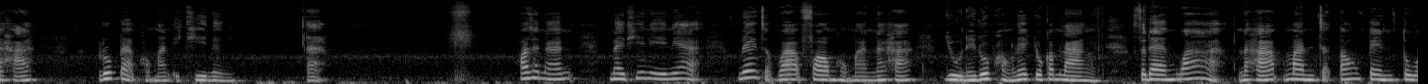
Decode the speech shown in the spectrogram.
นะคะ รูปแบบของมันอีกทีหนึ่งอะเพราะฉะนั้นในที่นี้เนี่ย เนื่องจากว่าฟอร์มของมันนะคะ อยู่ในรูปของเลขยกกำลัง แสดงว่านะคะมันจะต้องเป็นตัว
